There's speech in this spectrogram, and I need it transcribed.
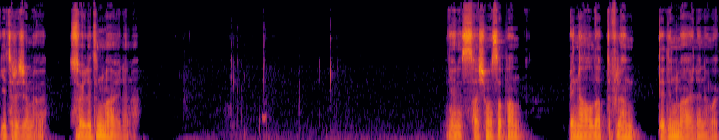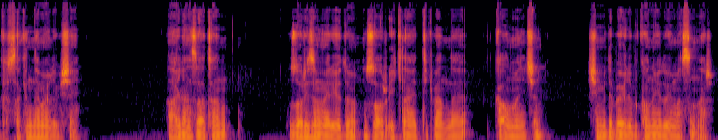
Getireceğim eve. Söyledin mi ailene? Yani saçma sapan beni aldattı falan dedin mi ailene bak. Sakın deme öyle bir şey. Ailen zaten zor izin veriyordu. Zor ikna ettik ben de kalman için. Şimdi de böyle bir konuyu duymasınlar.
